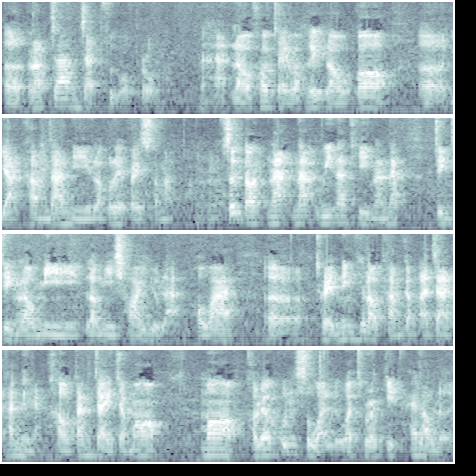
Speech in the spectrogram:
เอ่อรับจ้างจัดฝึกอบรมนะฮะเราเข้าใจว่าเฮ้ยเราก็เอออยากทำด้านนี้เราก็เลยไปสมัคร ซึ่งตอนณณวินาทีนั้นเนี่ยจริงๆเรามีเรามีช้อยอยู่ละ เพราะว่าเทรนนิ่งที่เราทำกับอาจารย์ท่านหนึ่งอะเขาตั้งใจจะมอบมอบเขาเรียกว่าหุ้นส่วนหรือว่าธุรกิจให้เราเลย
